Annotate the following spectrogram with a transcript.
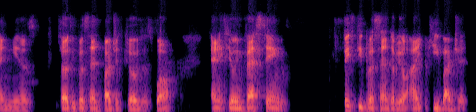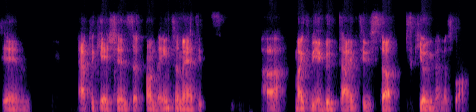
10 years, 30% budget growth as well. And if you're investing 50% of your IT budget in applications on the internet, it uh, might be a good time to start securing them as well.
